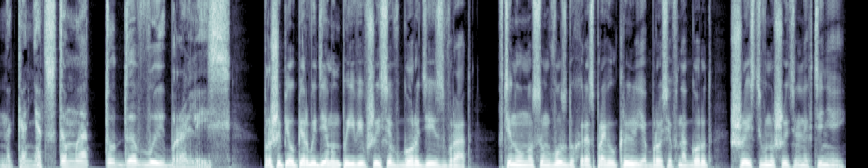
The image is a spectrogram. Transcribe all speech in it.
«Наконец-то мы оттуда выбрались», — прошипел первый демон, появившийся в городе из врат — Втянул носом воздух и расправил крылья, бросив на город шесть внушительных теней.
